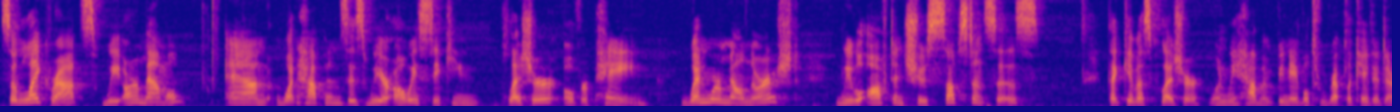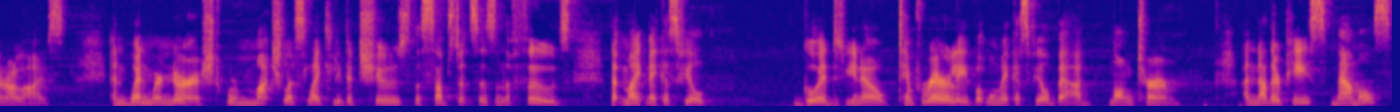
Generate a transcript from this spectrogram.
So like rats, we are a mammal, and what happens is we are always seeking pleasure over pain. When we're malnourished, we will often choose substances that give us pleasure when we haven't been able to replicate it in our lives. And when we're nourished, we're much less likely to choose the substances and the foods that might make us feel good, you know, temporarily, but will make us feel bad long term. Another piece, mammals,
